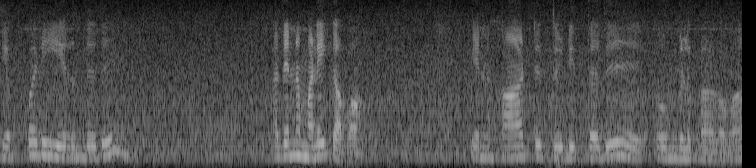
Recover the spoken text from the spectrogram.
எப்படி இருந்தது? அது என்ன மலைக்காவா? என் ஹார்ட்டு துடித்தது உங்களுக்காகவா?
